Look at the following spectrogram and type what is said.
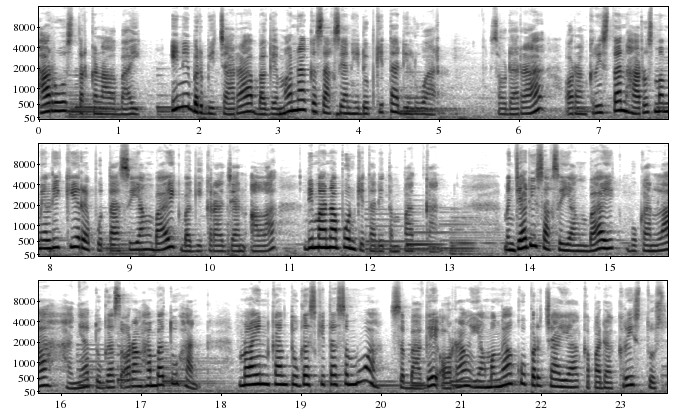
harus terkenal baik. Ini berbicara bagaimana kesaksian hidup kita di luar. Saudara, orang Kristen harus memiliki reputasi yang baik bagi kerajaan Allah di mana pun kita ditempatkan. Menjadi saksi yang baik bukanlah hanya tugas seorang hamba Tuhan, melainkan tugas kita semua sebagai orang yang mengaku percaya kepada Kristus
